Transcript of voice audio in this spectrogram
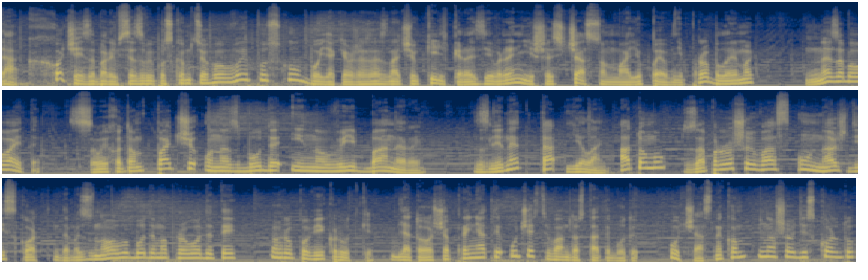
так, хоч я й забарився з випуском цього випуску, бо, як я вже зазначив кілька разів раніше, з часом маю певні проблеми. Не забувайте, з виходом патчу у нас буде і нові банери з Лінет та Єлань. А тому запрошую вас у наш Discord, де ми знову будемо проводити групові крутки. Для того, щоб прийняти участь, вам достати бути учасником нашого Діскорду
